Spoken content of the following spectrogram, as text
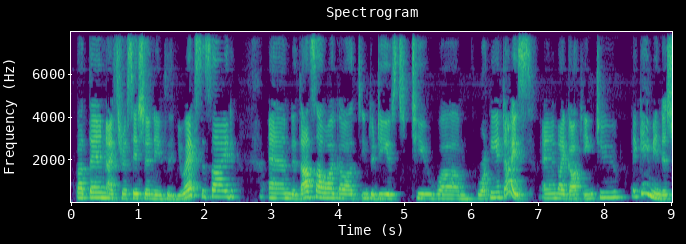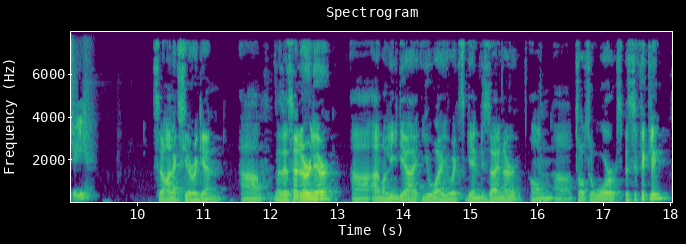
But then I transitioned into the UX side. And that's how I got introduced to um, working at DICE. And I got into the game industry. So, Alex here again. Um, as I said earlier, uh, I'm a lead UI UX game designer on uh, Total War specifically.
